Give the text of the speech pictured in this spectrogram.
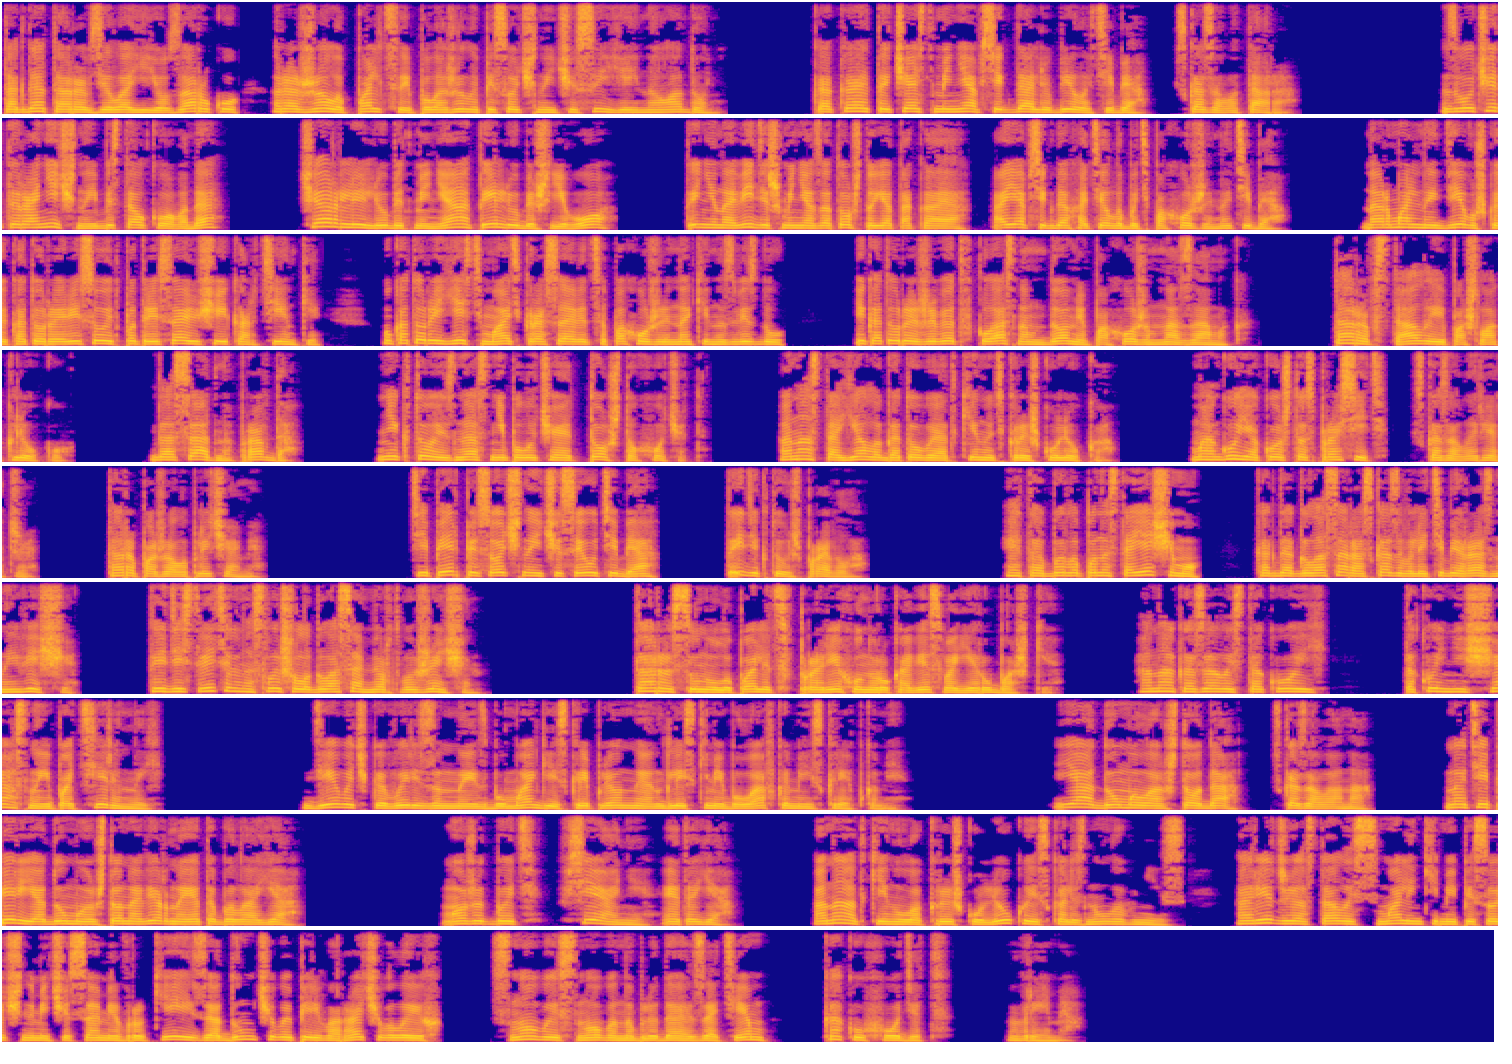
Тогда Тара взяла ее за руку, разжала пальцы и положила песочные часы ей на ладонь. «Какая-то часть меня всегда любила тебя», — сказала Тара. Звучит иронично и бестолково, да? Чарли любит меня, ты любишь его. Ты ненавидишь меня за то, что я такая, а я всегда хотела быть похожей на тебя. Нормальной девушкой, которая рисует потрясающие картинки, у которой есть мать-красавица, похожая на кинозвезду, и которая живет в классном доме, похожем на замок. Тара встала и пошла к люку. Досадно, правда? Никто из нас не получает то, что хочет. Она стояла, готовая откинуть крышку люка. «Могу я кое-что спросить?» — сказала Реджи. Тара пожала плечами. «Теперь песочные часы у тебя. Ты диктуешь правила». «Это было по-настоящему, когда голоса рассказывали тебе разные вещи. Ты действительно слышала голоса мертвых женщин?» Тара сунула палец в прореху на рукаве своей рубашки. Она оказалась такой... такой несчастной и потерянной. Девочка, вырезанная из бумаги и скрепленная английскими булавками и скрепками. «Я думала, что да», — сказала она. «Но теперь я думаю, что, наверное, это была я. Может быть, все они — это я». Она откинула крышку люка и скользнула вниз — а Реджи осталась с маленькими песочными часами в руке и задумчиво переворачивала их, снова и снова наблюдая за тем, как уходит время.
